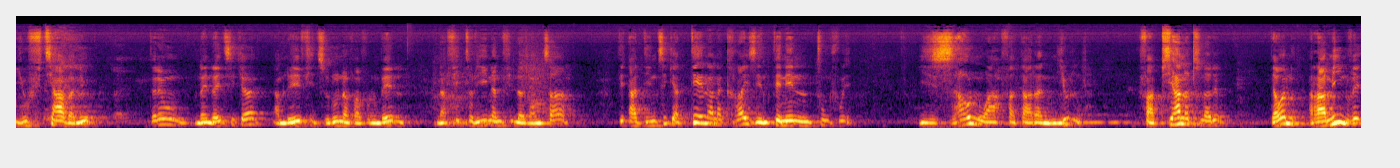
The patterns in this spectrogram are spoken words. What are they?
io fitiavana io, hitanao indraindray isika amin'ilay hoe fijoroana vavolombelona na fitoriana ny filazantsara, dia adinontsika teny anankiray izay notenenin'ny Tompo hoe, Izao no hahafantaran'ny olona fa mpianatro nareo. Dia ahoana? Raha mino ve?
